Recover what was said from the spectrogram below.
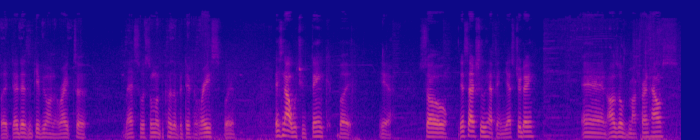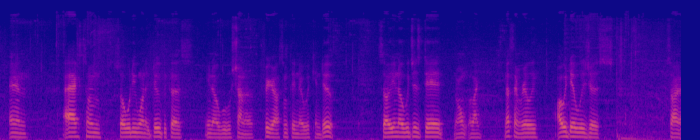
but that doesn't give you on the right to mess with someone because of a different race, but it's not what you think, but yeah. So, this actually happened yesterday, and I was over my friend's house, and I asked him, so what do you want to do, because, you know, we was trying to figure out something that we can do. So you know, we just did like nothing really. All we did was just. Sorry,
